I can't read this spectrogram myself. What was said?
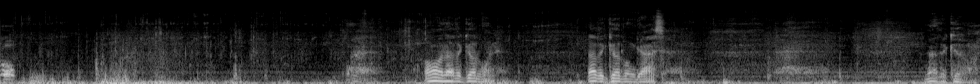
Oh. Oh, another good one. Another good one, guys. Another good one.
